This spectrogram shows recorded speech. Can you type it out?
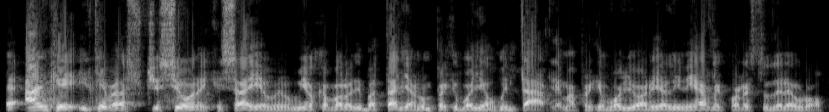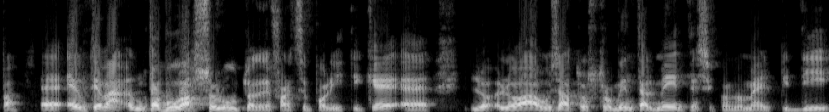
Eh, anche il tema della successione, che sai è un mio cavallo di battaglia non perché voglio aumentarle, ma perché voglio riallinearle con il resto dell'Europa, eh, è un tema, un tabù assoluto delle forze politiche, eh, lo, lo, ha usato strumentalmente secondo me il PD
